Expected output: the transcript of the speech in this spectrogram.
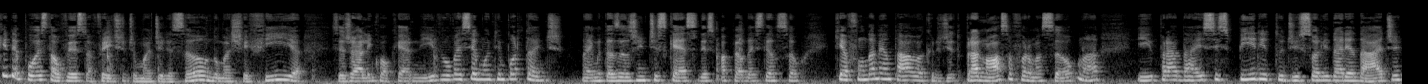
que depois, talvez, à frente de uma direção, de uma chefia, seja ela em qualquer nível, vai ser muito importante. Né? Muitas vezes a gente esquece desse papel da extensão, que é fundamental, eu acredito, para a nossa formação né? e para dar esse espírito de solidariedade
